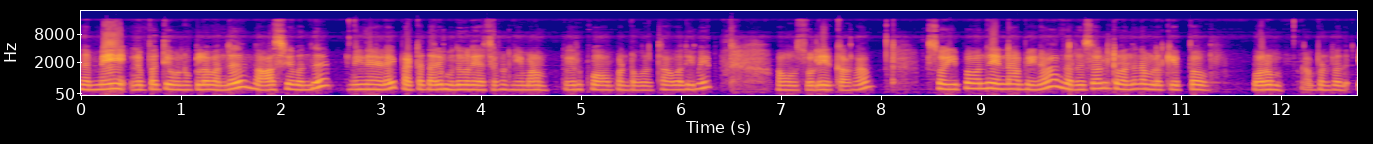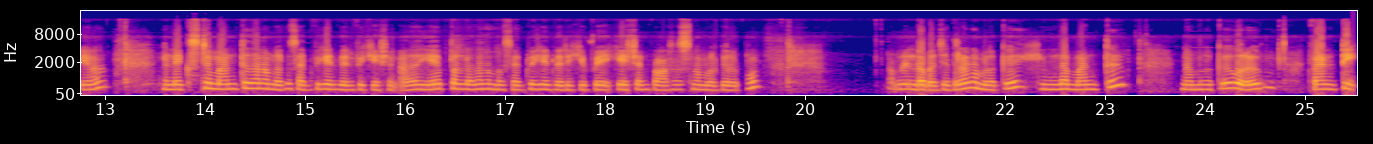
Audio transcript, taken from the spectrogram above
இந்த மே முப்பத்தி ஒன்றுக்குள்ளே வந்து இந்த ஆசிரியர் வந்து நிதிநிலை பட்டதாரி முதுகலை ஆசிரியர்கள் நியமனம் இருக்கும் அப்படின்ற ஒரு தகவலையுமே அவங்க சொல்லியிருக்காங்க. ஸோ இப்போ வந்து என்ன அப்படின்னா அந்த ரிசல்ட் வந்து நம்மளுக்கு எப்போ வரும் அப்படின்றது. ஏன்னா நெக்ஸ்ட் மந்த்து தான் நம்மளுக்கு சர்டிஃபிகேட் வெரிஃபிகேஷன் அதாவது ஏப்ரலில் தான் நம்மளுக்கு சர்டிஃபிகேட் வெரிஃபிகேஷன் ப்ராசஸ் நம்மளுக்கு இருக்கும். அப்படின்ற பட்சத்தில் நம்மளுக்கு இந்த மந்த்து நம்மளுக்கு ஒரு டுவெண்ட்டி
